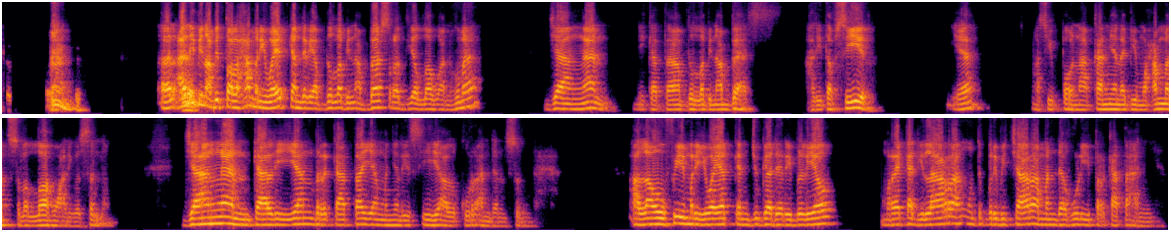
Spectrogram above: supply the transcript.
Ali bin Abi Talha meriwayatkan dari Abdullah bin Abbas radhiyallahu anhuma jangan ini kata Abdullah bin Abbas ahli tafsir ya masih ponakannya Nabi Muhammad Sallallahu Alaihi Wasallam. Jangan kalian berkata yang menyelisih Al-Quran dan Sunnah. Al-Aufi meriwayatkan juga dari beliau mereka dilarang untuk berbicara mendahului perkataannya.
